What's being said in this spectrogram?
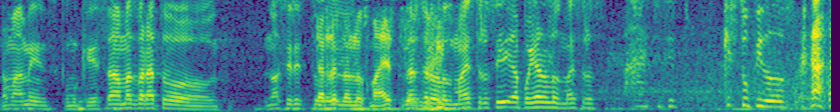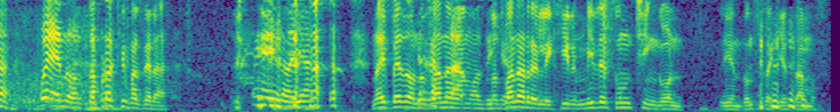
no mames, como que estaba más barato no hacer esto. Dárselo a los maestros. Dárselo a los maestros, sí, apoyar a los maestros. Ay, sí es cierto. Qué estúpidos. bueno, la próxima será. Bueno, ya. No hay pedo, Ya nos van, a, gastamos, nos dijeron. van a reelegir. Mides un chingón. Y entonces aquí estamos.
